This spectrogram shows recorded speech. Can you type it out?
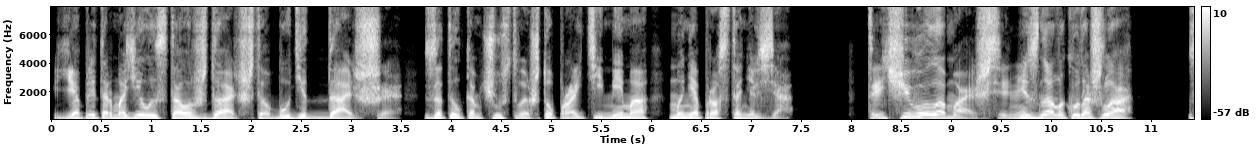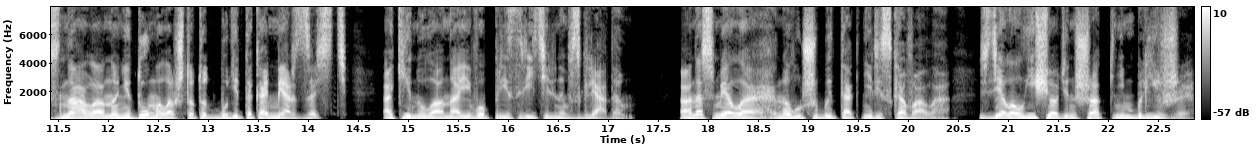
Я притормозил и стал ждать, что будет дальше — затылком чувствуя, что пройти мимо мне просто нельзя. «Ты чего ломаешься? Не знала, куда шла?» «Знала, но не думала, что тут будет такая мерзость», — окинула она его презрительным взглядом. Она смелая, но лучше бы так не рисковала. Сделал еще один шаг к ним ближе,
